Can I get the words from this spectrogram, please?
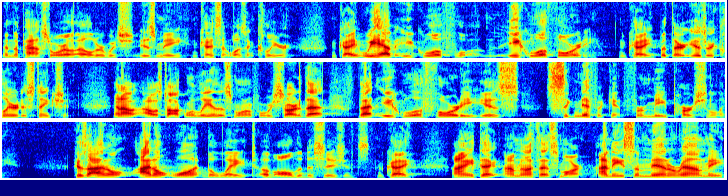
and the pastoral elder, which is me, in case that wasn't clear. Okay? We have equal, equal authority, okay? But there is a clear distinction. And I, I was talking with Leah this morning before we started. That, that equal authority is significant for me personally because I don't, I don't want the weight of all the decisions, okay? I ain't that, I'm not that smart. I need some men around me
